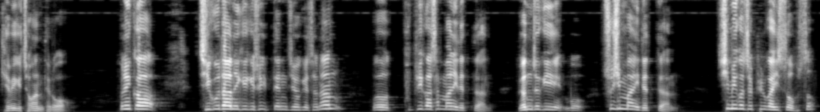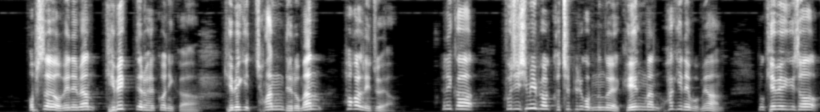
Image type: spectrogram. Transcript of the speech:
계획이 정한 대로. 그러니까 지구 단위 계획이 수입된 지역에서는 뭐 부피가 3만이 됐든 면적이 뭐 수십만이 됐든 심의 거칠 필요가 있어 없어? 없어요. 왜냐면 계획대로 할 거니까. 계획이 정한 대로만 허가를 내줘요. 그러니까 굳이 심의 거칠 필요가 없는 거예요. 계획만 확인해 보면. 뭐 계획에서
